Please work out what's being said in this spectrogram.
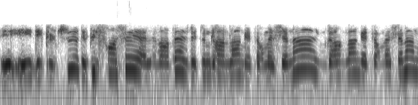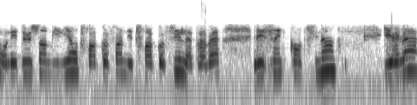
et, des cultures, et puis le français a l'avantage d'être une grande langue internationale, une grande langue internationale. On est 200 millions de francophones et de francophiles à travers les cinq continents. Il y a là,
